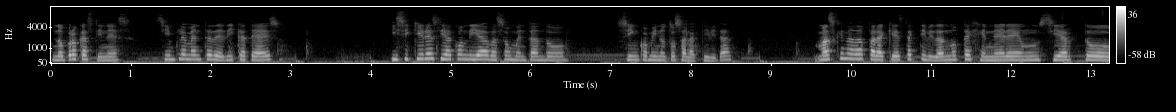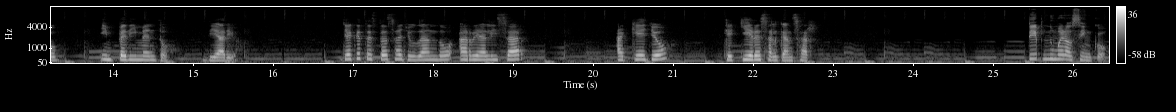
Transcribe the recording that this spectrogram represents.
no procrastines, simplemente dedícate a eso. Y si quieres día con día vas aumentando 5 minutos a la actividad. Más que nada para que esta actividad no te genere un cierto impedimento diario ya que te estás ayudando a realizar aquello que quieres alcanzar. Tip número 5.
